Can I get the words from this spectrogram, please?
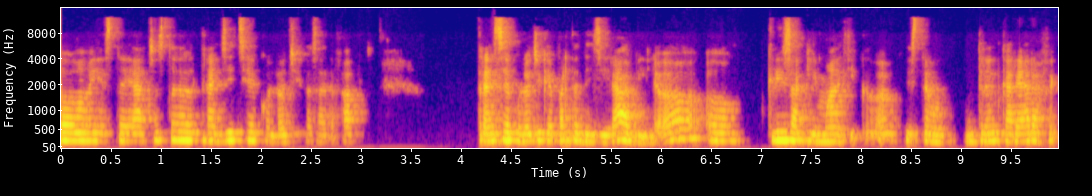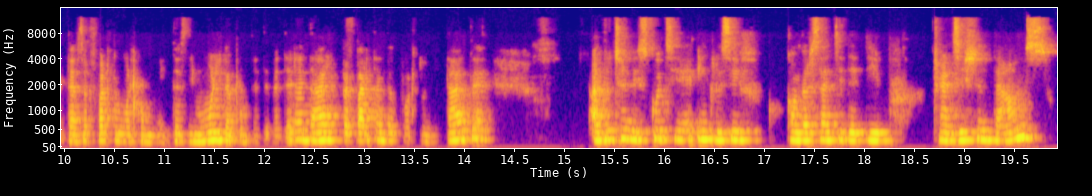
uh, este această tranziție ecologică, sau de fapt, tranziția ecologică e partea dezirabilă. Uh, criza climatică este un, un trend care are afectează foarte mult comunități din multe puncte de vedere, dar pe partea de oportunitate aduce în discuție inclusiv conversații de tip transition towns,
